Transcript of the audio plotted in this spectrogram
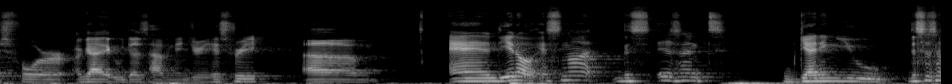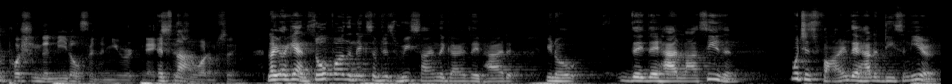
for a guy who does have an injury history. Um, and, you know, it's not, this isn't getting you, this isn't pushing the needle for the New York Knicks, It's is not. what I'm saying. Like again, so far the Knicks have just re-signed the guys they've had, you know, they, they had last season, which is fine. They had a decent year.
